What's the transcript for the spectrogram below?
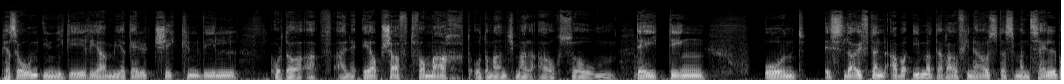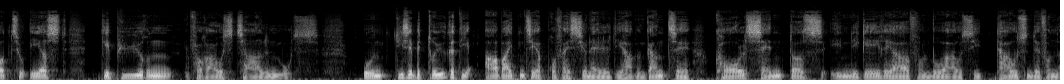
Person in Nigeria mir Geld schicken will oder eine Erbschaft vermacht oder manchmal auch so um Dating. Und es läuft dann aber immer darauf hinaus, dass man selber zuerst Gebühren vorauszahlen muss. Und diese Betrüger, die arbeiten sehr professionell. Die haben ganze Call-Centers in Nigeria, von wo aus sie Tausende von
